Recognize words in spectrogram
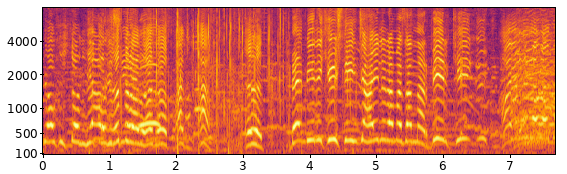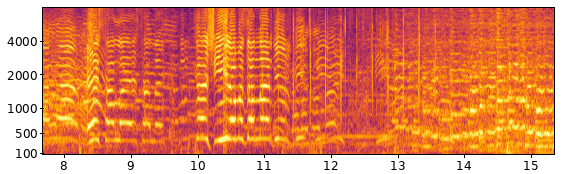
bir alkışlayalım. Hep beraber, alkış hep beraber. Hadi, hadi, hadi. hadi. Evet. Ben 1 2 3 deyince hayırlı Ramazanlar. 1 2 3 hayırlı Ramazanlar. El salla el salla el salla. Alkış iyi Ramazanlar diyoruz. 1 2 3 iyi Ramazanlar.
